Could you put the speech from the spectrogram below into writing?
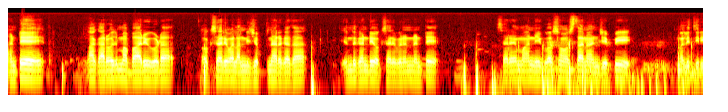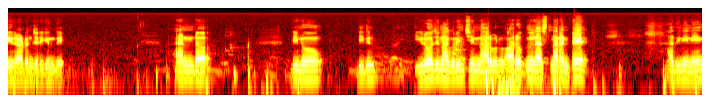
అంటే నాకు ఆ రోజు మా భార్య కూడా ఒకసారి వాళ్ళు అన్నీ చెప్తున్నారు కదా. ఎందుకంటే ఒకసారి వినండి అంటే సరే అమ్మా నీకోసం వస్తాను అని చెప్పి మళ్ళీ తిరిగి రావడం జరిగింది. అండ్ నేను ఇది ఈరోజు నా గురించి నాలుగు ఆరోపణలు వేస్తున్నారంటే అది నేనేం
